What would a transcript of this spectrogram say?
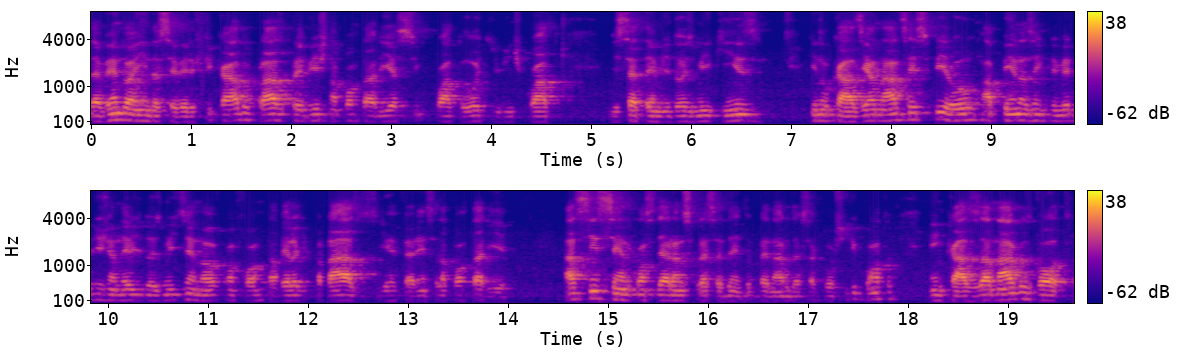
devendo ainda ser verificado o prazo previsto na Portaria 548, de 24 de setembro de 2015, que, no caso em análise, expirou apenas em 1 de janeiro de 2019, conforme tabela de prazos de referência da portaria. Assim sendo, considerando os precedentes do plenário desta Corte de Conta, em casos análogos, voto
